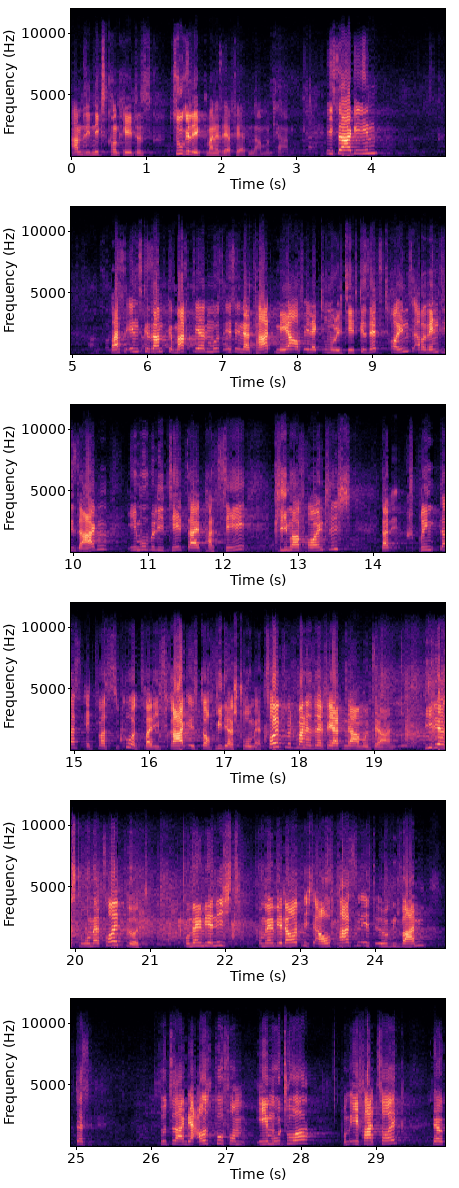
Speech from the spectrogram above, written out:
haben Sie nichts Konkretes zugelegt, meine sehr verehrten Damen und Herren. Ich sage Ihnen, was insgesamt gemacht werden muss, ist in der Tat mehr auf Elektromobilität gesetzt, Frau Hinz. Aber wenn Sie sagen, E-Mobilität sei passé, klimafreundlich, dann springt das etwas zu kurz. Weil die Frage ist doch, wie der Strom erzeugt wird, meine sehr verehrten Damen und Herren. Wie der Strom erzeugt wird. Und wenn wir, nicht, und wenn wir dort nicht aufpassen, ist irgendwann das sozusagen der Auspuff vom E-Motor, vom E-Fahrzeug, der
